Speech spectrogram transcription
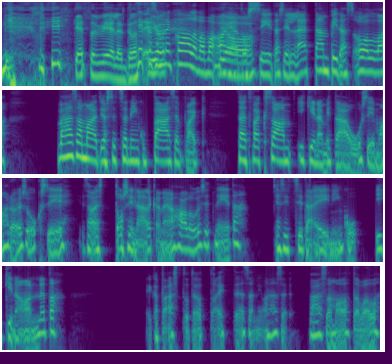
nihkeessä mielentilassa. Tiedätkö semmoinen kalvava Joo. ajatus siitä sillä, että tämän pitäisi olla vähän sama, että jos et sä niin kuin pääse vaikka, sä et vaikka saa ikinä mitään uusia mahdollisuuksia, ja sä olisit tosi nälkäinen ja haluaisit niitä, ja sitten sitä ei niin kuin ikinä anneta, eikä päästä toteuttaa itteensä, niin onhan se vähän samalla tavalla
